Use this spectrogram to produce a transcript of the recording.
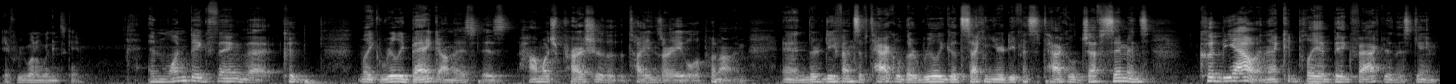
if we want to win this game. And one big thing that could like really bank on this is how much pressure that the Titans are able to put on him. And their defensive tackle, their really good second year defensive tackle, Jeff Simmons, could be out, and that could play a big factor in this game.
